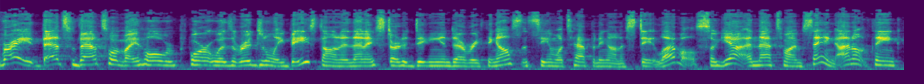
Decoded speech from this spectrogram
right. That's that's what my whole report was originally based on, and then I started digging into everything else and seeing what's happening on a state level. So yeah, and that's what I'm saying. I don't think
